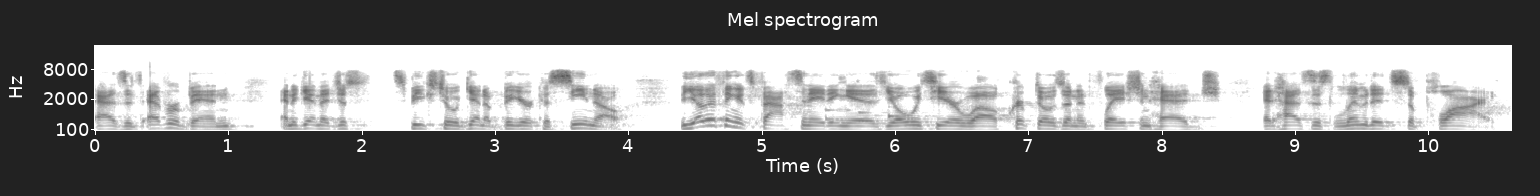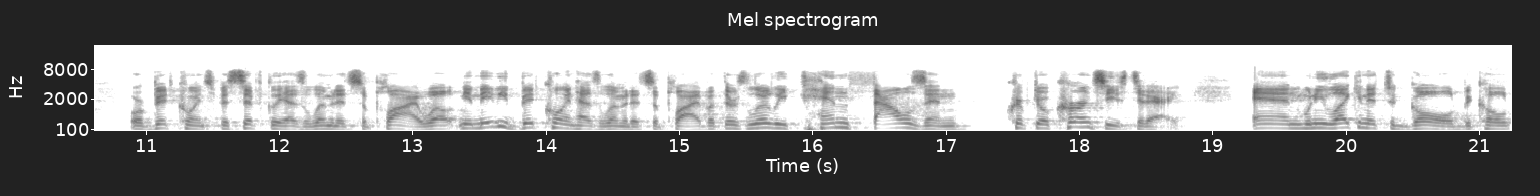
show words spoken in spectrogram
as it's ever been. And again, that just speaks to, again, a bigger casino. The other thing that's fascinating is you always hear, well, crypto is an inflation hedge. It has this limited supply or Bitcoin specifically has a limited supply. Well, maybe Bitcoin has limited supply, but there's literally 10,000 cryptocurrencies today. And when you liken it to gold, because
